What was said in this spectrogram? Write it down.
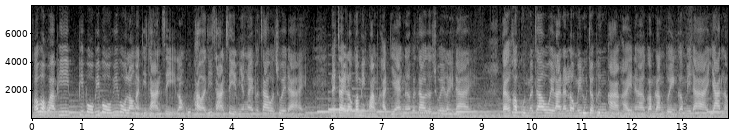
เขาบอกว่าพี่พี่โบพี่โบพี่โบลองอธิษฐานสิลองคุกเข่าอธิษฐานสิยังไงพระเจ้าก็ช่วยได้ ในใจเราก็มีความขัดแย้งเนอะพระเจ้าจะช่วยอะไรได้ แต่ก็ขอบคุณพระเจ้าเวลานั้นเราไม่รู้จะพึ่งพาใครนะคะกำลังตัวเองก็ไม่ได้ ญาติเรา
